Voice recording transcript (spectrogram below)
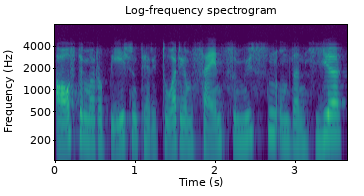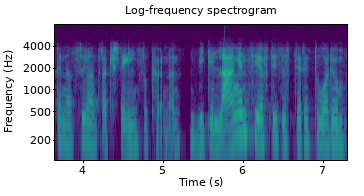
auf dem europäischen Territorium sein zu müssen, um dann hier den Asylantrag stellen zu können. Wie gelangen sie auf dieses Territorium?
